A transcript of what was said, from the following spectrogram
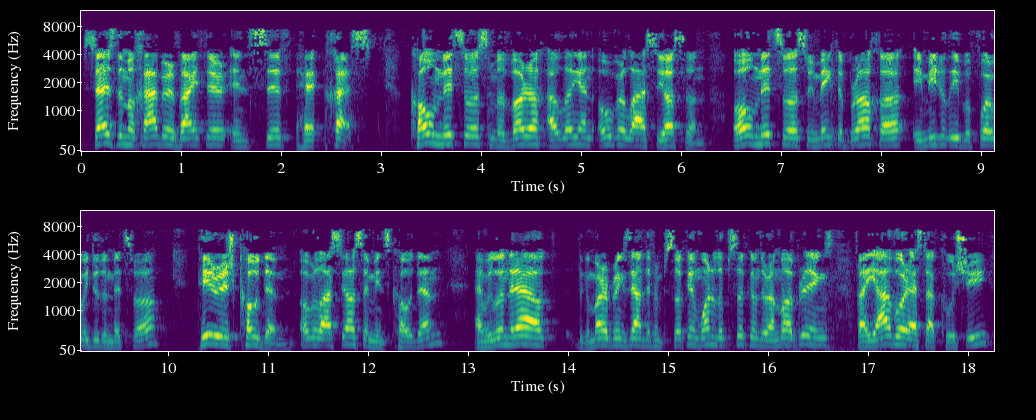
Says the Mechaber Viter in Sif Ches. Kol mitzvos mevarach aleyan over yasan. All mitzvos we make the bracha immediately before we do the mitzvah. Pirish kodem. Over yasan means kodem. And we learn it out. The Gemara brings down different psukim. One of the psukim the Ramah brings, Vayavor estakushi.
